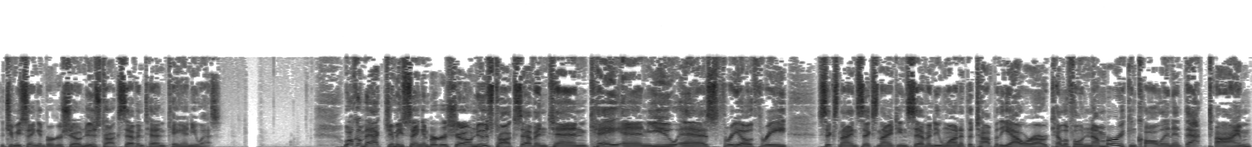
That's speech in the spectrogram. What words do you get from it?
The Jimmy Sengenberger Show, News Talk 710 KNUS. Welcome back, Jimmy Sengenberger Show, News Talk 710 KNUS 303 696 1971 at the top of the hour, our telephone number. You can call in at that time.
